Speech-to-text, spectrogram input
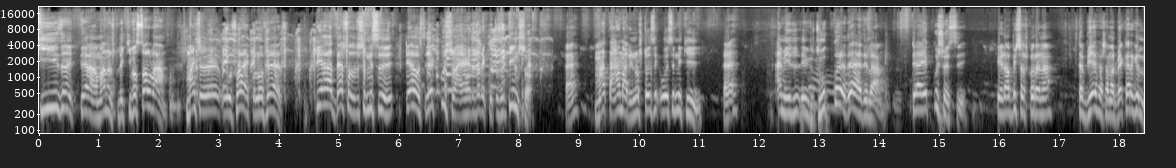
কি যে টিয়া মানুষ লে কিবা চলবাম? মানুষে ও সহায় করল ফের টিয়া দেড়শো দেড়শো এক হ্যাঁ মাথা আমারই নষ্ট হয়েছে হয়েছে নাকি? হ্যাঁ আমি যোগ করে দেখা দিলাম। টিয়া একুশ হয়েছে এটা বিশ্বাস করে না? তা বিয়ে ভাষা আমার বেকার গেল।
